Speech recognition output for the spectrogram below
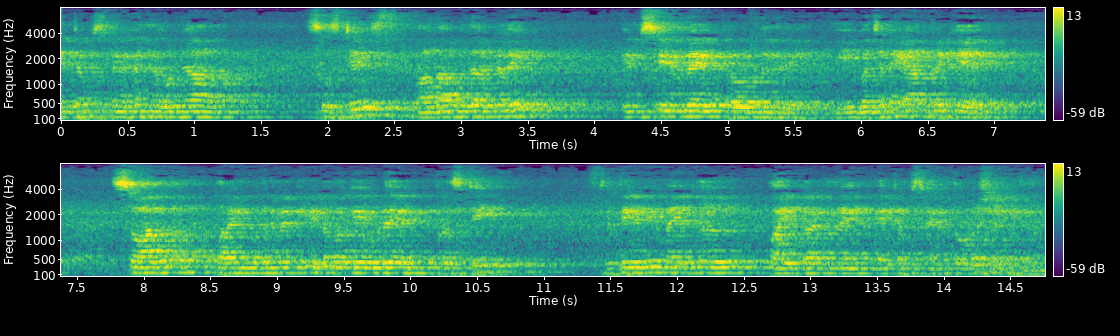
ഏറ്റവും സ്നേഹം നിറഞ്ഞ സിസ്റ്റേഴ്സ് മാതാപിതാക്കളെ എം സി എയുടെ പ്രവർത്തകരെ. ഈ വചനയാത്രയ്ക്ക് സ്വാഗതം പറയുന്നതിന് വേണ്ടി ഇടവകയുടെ trustee Shri T V Michael പായിക്കാട്ടിനെ ഏറ്റവും സ്നേഹത്തോടെ ക്ഷണിക്കുന്നു.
